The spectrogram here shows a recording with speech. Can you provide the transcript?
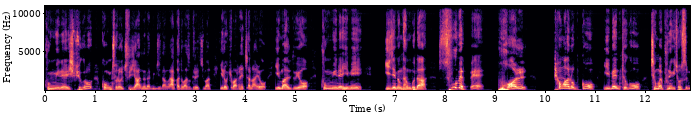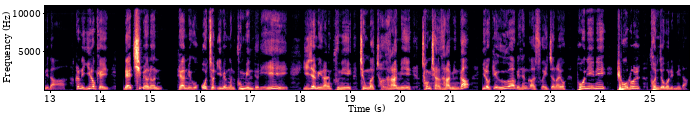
국민의 십식으로 공천을 주지 않는다 민주당은. 아까도 말씀드렸지만 이렇게 말을 했잖아요. 이 말도요 국민의힘이 이재명 당보다 수백 배훨 평화롭고 이벤트고 정말 분위기 좋습니다. 그런데 이렇게 내치면은 대한민국 5,200만 국민들이 이재명이라는 분이 정말 저 사람이 정치하는 사람인가? 이렇게 의아하게 생각할 수가 있잖아요. 본인이 표를 던져버립니다.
